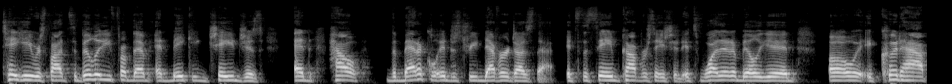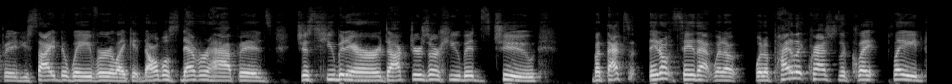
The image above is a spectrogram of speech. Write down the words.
taking responsibility from them and making changes. And how the medical industry never does that. It's the same conversation. It's one in a million. Oh, it could happen. You signed a waiver. Like it almost never happens. Just human error. Doctors are humans too. But that's they don't say that when a when a pilot crashes a cla plane.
